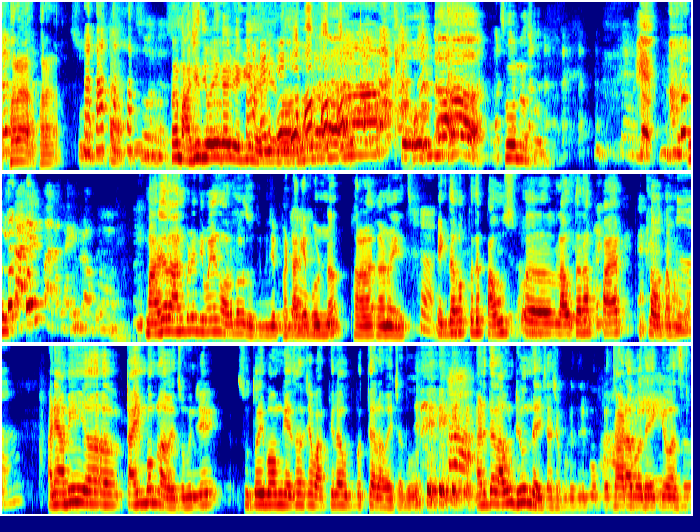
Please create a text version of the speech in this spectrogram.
फराळ फराळ. पण माझी दिवाळी काही वेगळी नाही. सोनं सोनं. माझ्या लहानपणी दिवाळी नॉर्मलच होती म्हणजे फटाके फोडणं फराळ खाणं हेच. एकदा फक्त ते पाऊस अं, लावताना पाय फुटला होता माझा. आणि आम्ही टाइम बॉम्ब लावायचो म्हणजे सुतळी बॉम्ब घ्यायचा त्याच्या वातीला उदबत्त्या लावायच्या दोन. आणि त्या लावून ठेवून द्यायच्या अशा कुठेतरी कोपऱ्यात झाडामध्ये किंवा असं.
